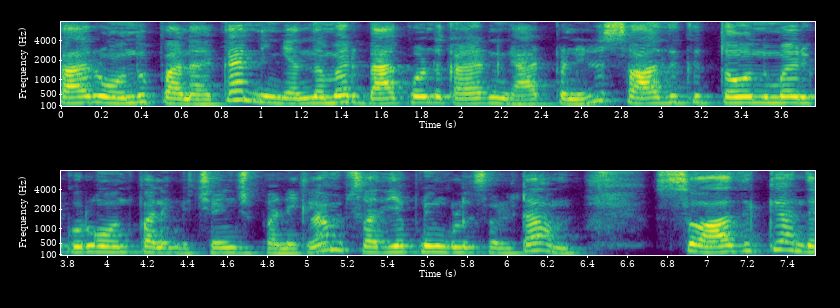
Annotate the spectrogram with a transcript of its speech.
கலர் வந்து பண்ணாக்க நீங்கள் எந்த மாதிரி பேக்ரவுண்டு கலர் நீங்கள் ஆட் பண்ணிவிட்டு ஸோ அதுக்கு தகுந்த மாதிரி கூட வந்து பண்ணி சேஞ்ச் பண்ணிக்கலாம். ஸோ அது எப்படி உங்களுக்கு சொல்லிட்டா? ஸோ அதுக்கு அந்த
